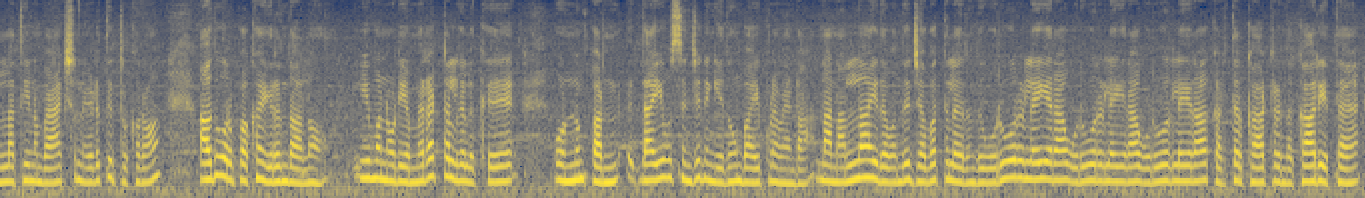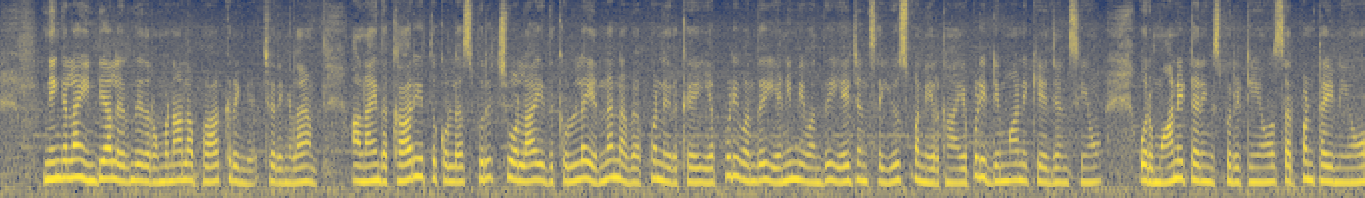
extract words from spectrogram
எல்லாத்தையும் நம்ம ஆக்ஷன் எடுத்துகிட்ருக்குறோம் அது ஒரு பக்கம் இருந்தாலும். இவனுடைய மிரட்டல்களுக்கு ஒன்றும் பண் தயவு செஞ்சு நீங்கள் எதுவும் பயப்பட வேண்டாம். நான் நல்லா இதை வந்து ஜபத்தில் இருந்து ஒரு ஒரு லேயராக ஒரு ஒரு லேயராக ஒரு ஒரு லேயராக கர்த்தர் காட்டுற இந்த காரியத்தை நீங்கள்லாம் இந்தியாவில் இருந்து இதை ரொம்ப நாளாக பார்க்குறீங்க சரிங்களா? ஆனால் இந்த காரியத்துக்குள்ளே ஸ்பிரிச்சுவலாக இதுக்குள்ளே என்னென்ன வெப்பன் இருக்குது எப்படி வந்து எனிமி வந்து ஏஜென்ட்ஸை யூஸ் பண்ணியிருக்கான்? எப்படி டிமானிக் ஏஜென்சியும் ஒரு மானிட்டரிங் ஸ்பிரிட்டையும் சர்பன்டைனையும்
